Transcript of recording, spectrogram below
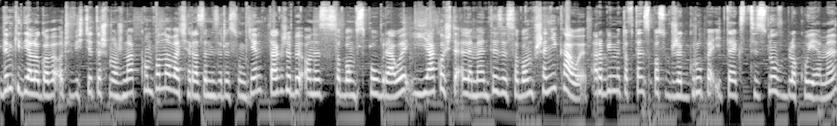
Dymki dialogowe oczywiście też można komponować razem z rysunkiem, tak żeby one ze sobą współgrały i jakoś te elementy ze sobą przenikały. A robimy to w ten sposób, że grupę i tekst znów blokujemy,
